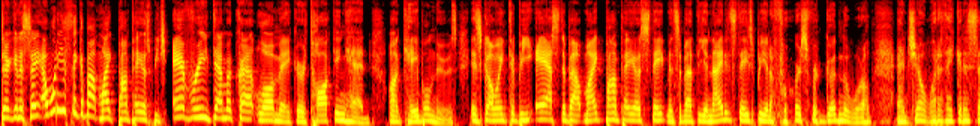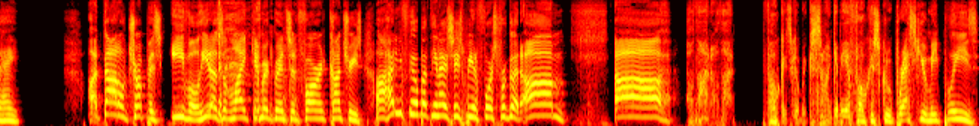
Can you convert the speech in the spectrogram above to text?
They're going to say, oh, "What do you think about Mike Pompeo's speech?" Every Democrat lawmaker, talking head on cable news, is going to be asked about Mike Pompeo's statements about the United States being a force for good in the world. And Joe, what are they going to say? Uh, Donald Trump is evil. He doesn't like immigrants in foreign countries. Uh, how do you feel about the United States being a force for good? Um, uh, hold on, hold on. Focus. Someone give me a focus group. Rescue me, please.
